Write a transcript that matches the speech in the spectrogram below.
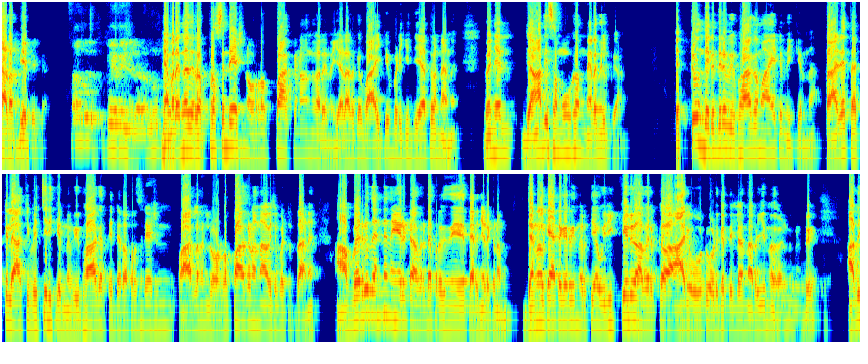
നടത്തിയിട്ടില്ല. ഞാൻ പറയുന്നത് റെപ്രസെന്റേഷൻ ഉറപ്പാക്കണം എന്ന് പറയുന്നത്. ഇയാൾ അതൊക്കെ വായിക്കും പഠിക്കും ചെയ്യാത്തവണ്ണാണ് എന്ന് പറഞ്ഞാൽ ജാതി സമൂഹം നിലനിൽക്കുകയാണ്. ഏറ്റവും ദരിദ്ര വിഭാഗമായിട്ട് നിൽക്കുന്ന താഴെ തട്ടിലാക്കി വെച്ചിരിക്കുന്ന വിഭാഗത്തിന്റെ റെപ്രസെന്റേഷൻ പാർലമെന്റിൽ ഉറപ്പാക്കണം എന്ന് ആവശ്യപ്പെട്ടിട്ടാണ് അവർ തന്നെ നേരിട്ട് അവരുടെ പ്രതിനിധിയെ തെരഞ്ഞെടുക്കണം. ജനറൽ കാറ്റഗറി നിർത്തിയാൽ ഒരിക്കലും അവർക്ക് ആരും വോട്ട് കൊടുക്കത്തില്ല എന്ന് അറിയുന്നത് കണ്ടുകൊണ്ട് അത്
